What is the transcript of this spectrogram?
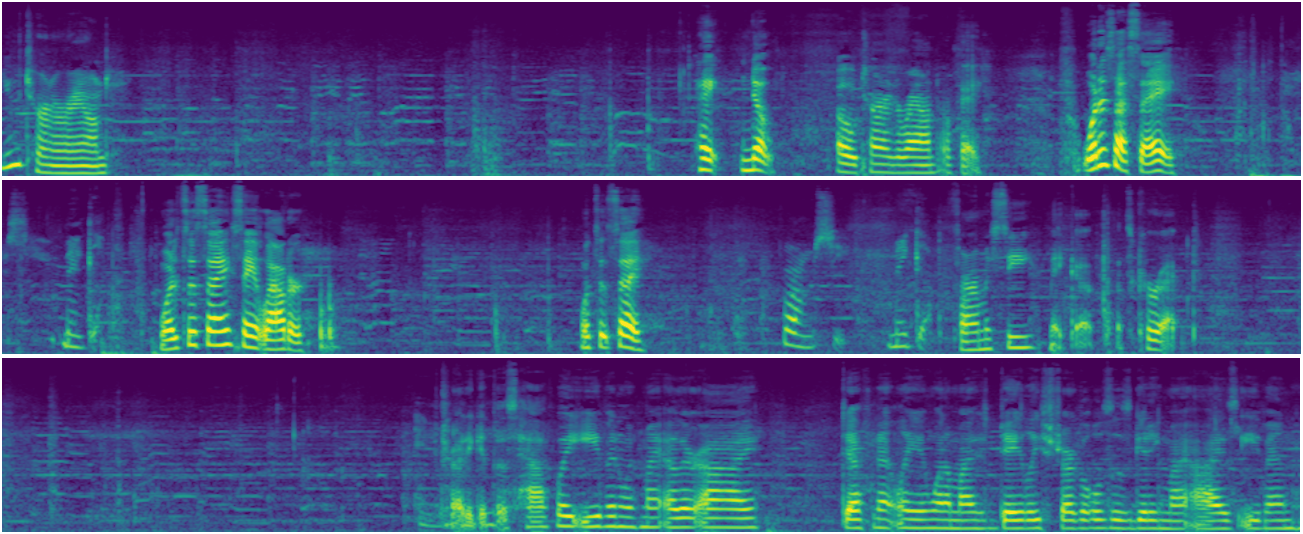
You turn around. Hey, no. Oh, turn it around. Okay. What does that say? Makeup. What does it say? Say it louder. What's it say? Farmasi. Makeup. Farmasi makeup. That's correct. And Try to get this halfway even with my other eye. Definitely one of my daily struggles is getting my eyes even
